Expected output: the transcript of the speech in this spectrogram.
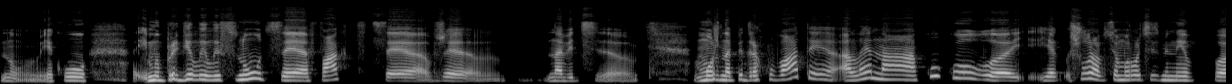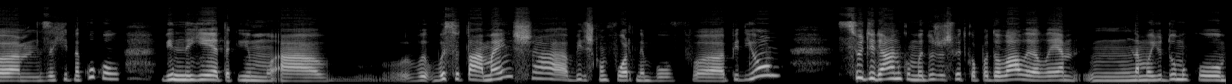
ну, яку ми приділили сну, це факт, це вже навіть е, можна підрахувати, але на кукол, е, як Шура в цьому році змінив е, захід на кукол, він не є таким. Висота менша, більш комфортний був підйом. Цю ділянку ми дуже швидко подолали, але, на мою думку,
